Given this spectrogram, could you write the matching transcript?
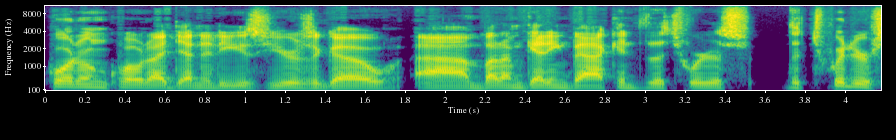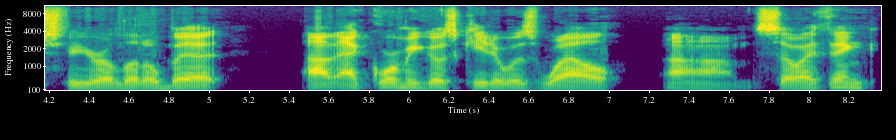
quote unquote identities years ago, um, but I'm getting back into the Twitter the Twitter sphere a little bit um, at Gormy Goes Keto as well. Um, so I think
